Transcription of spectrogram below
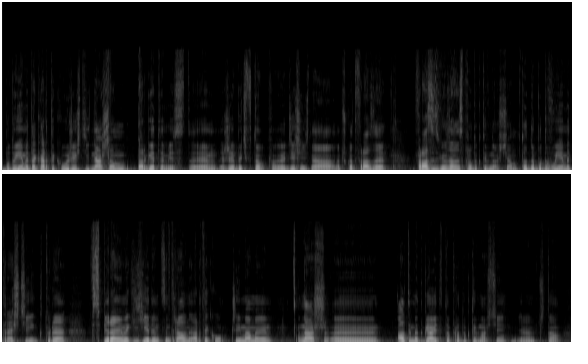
budujemy takie artykuły, że jeśli naszym targetem jest, żeby być w top 10 na na przykład frazę frazy związane z produktywnością, to dobudowujemy treści, które wspierają jakiś jeden centralny artykuł. Czyli mamy nasz e, Ultimate Guide do produktywności. Nie wiem, czy to E,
